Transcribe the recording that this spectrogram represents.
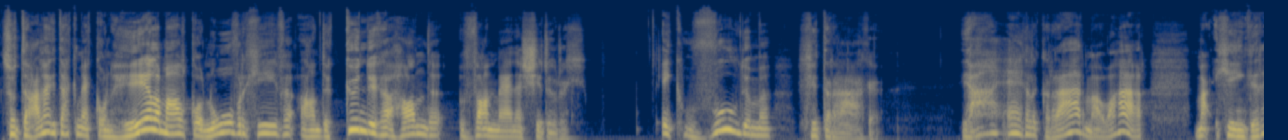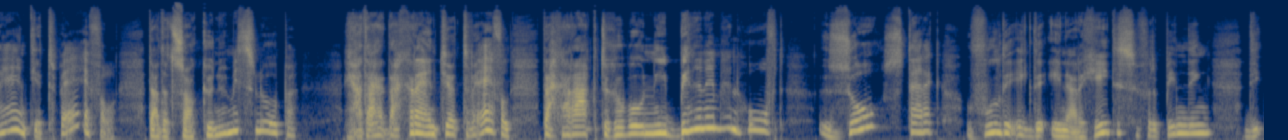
Zodanig dat ik mij kon helemaal kon overgeven aan de kundige handen van mijn chirurg. Ik voelde me gedragen. Ja, eigenlijk raar, maar waar. Maar geen greintje twijfel dat het zou kunnen mislopen. Ja, dat, dat greintje twijfel, dat geraakte gewoon niet binnen in mijn hoofd. Zo sterk voelde ik de energetische verbinding, die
